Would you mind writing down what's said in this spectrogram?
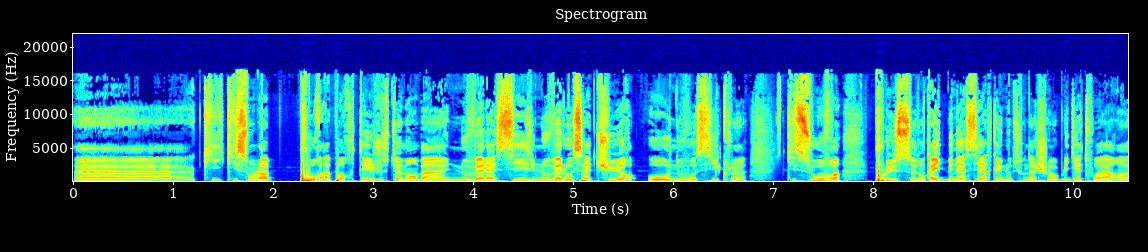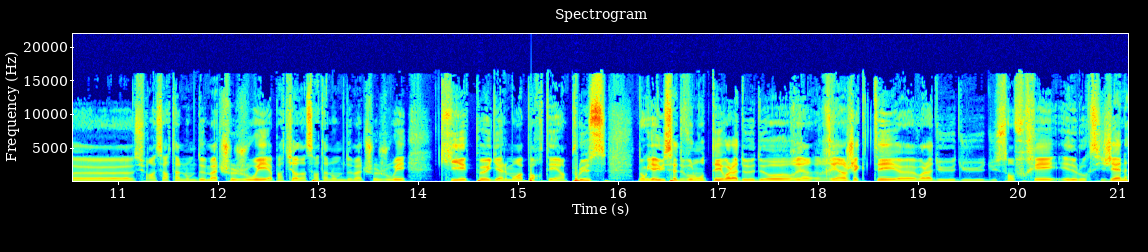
qui, qui, sont là pour apporter justement ben, une nouvelle assise, une nouvelle ossature au nouveau cycle qui s'ouvre, plus donc Aïd Benasser qui a une option d'achat obligatoire euh, sur un certain nombre de matchs joués, à partir d'un certain nombre de matchs joués, qui peut également apporter un plus. Donc il y a eu cette volonté voilà, de, réinjecter euh, voilà, du, sang frais et de l'oxygène.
